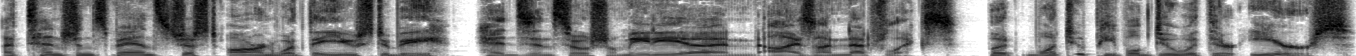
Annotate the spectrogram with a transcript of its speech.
Attention spans just aren't what they used to be heads in social media and eyes on Netflix. But what do people do with their ears?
